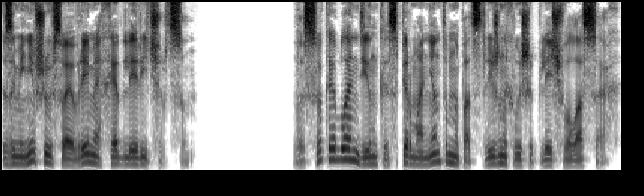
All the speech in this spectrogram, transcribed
заменившую в свое время Хедли Ричардсон. Высокая блондинка с перманентом на подстриженных выше плеч волосах.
